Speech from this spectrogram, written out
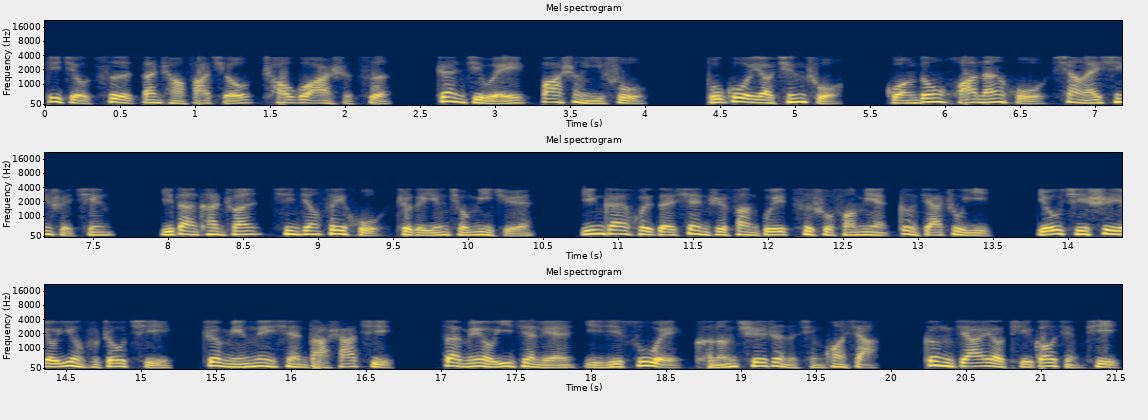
第九次单场罚球超过二十次，战绩为八胜一负。不过要清楚，广东华南虎向来薪水轻，一旦看穿新疆飞虎这个赢球秘诀，应该会在限制犯规次数方面更加注意，尤其是要应付周琦这名内线大杀器，在没有易建联以及苏伟可能缺阵的情况下，更加要提高警惕。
